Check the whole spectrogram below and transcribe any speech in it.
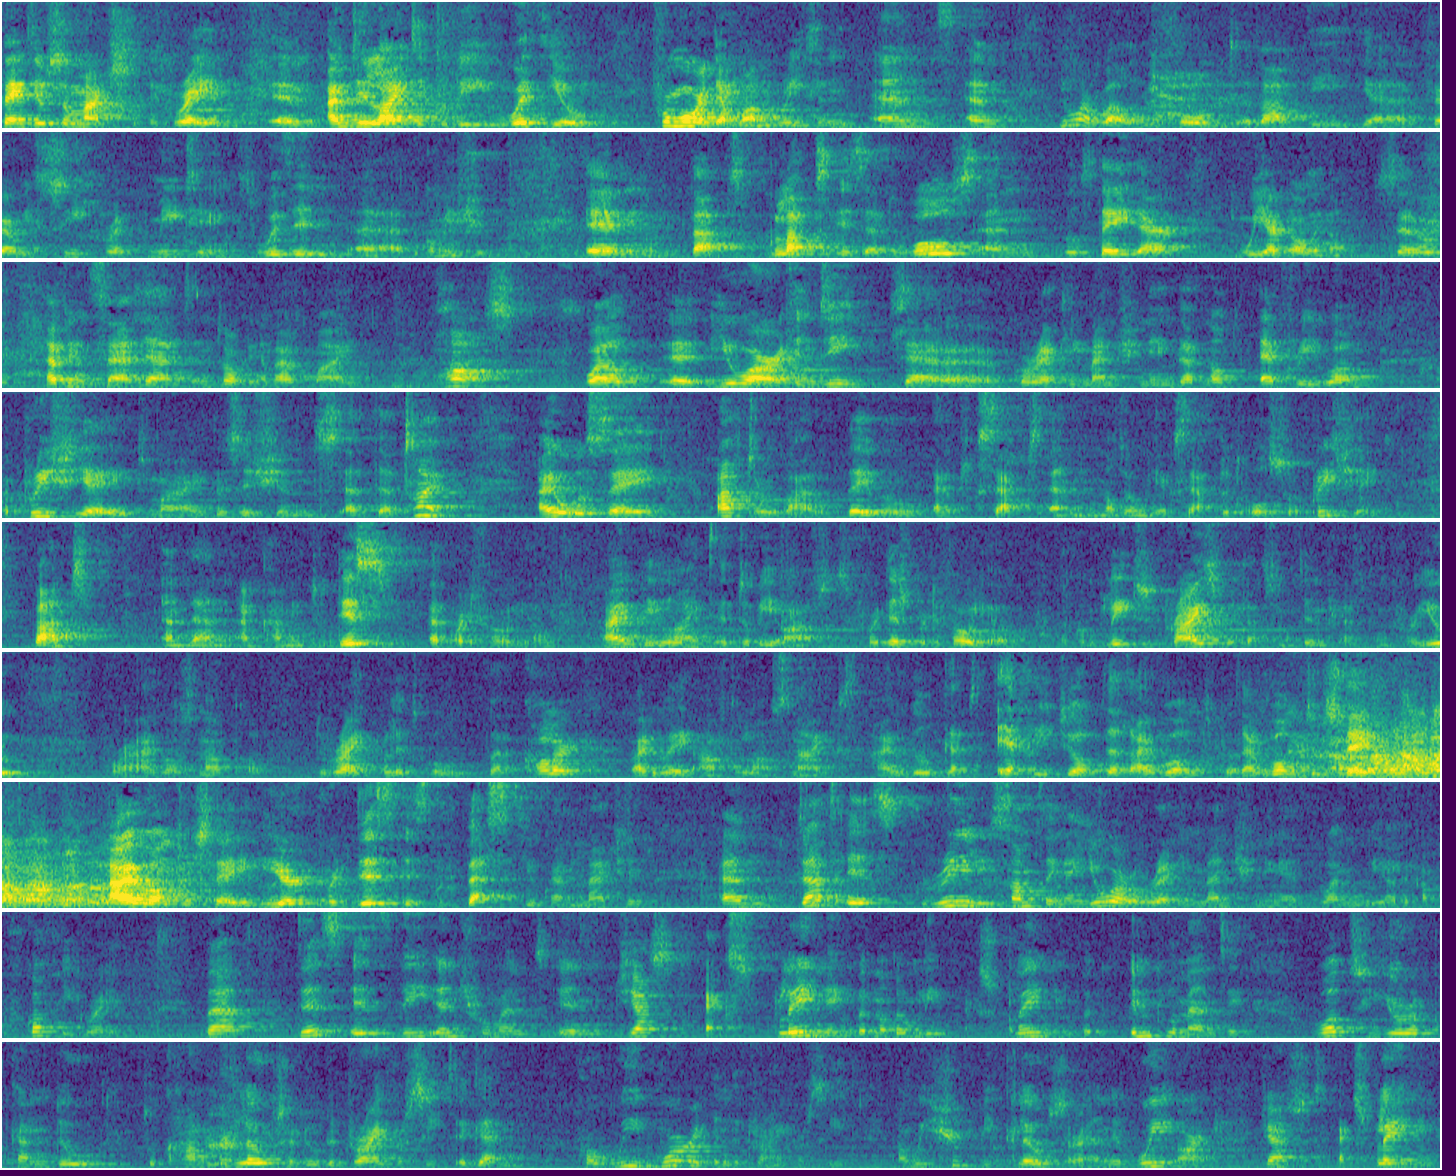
Thank you so much, Graham. Um, I'm delighted to be with you for more than one reason. And um, you are well informed about the uh, very secret meetings within uh, the Commission. Um, that blood is at the walls and will stay there. We are going on. So having said that and talking about my past, well, uh, you are indeed uh, correctly mentioning that not everyone appreciate my decisions at that time. I always say, after a while, they will accept and not only accept, but also appreciate. But, and then I'm coming to this uh, portfolio, I'm delighted to be asked for this portfolio. A complete surprise, but that's not interesting for you, for I was not of the right political uh, color. By the way, after last night, I will get every job that I want, but I want to stay. I want to stay here, for this is the best you can imagine. And that is really something, and you were already mentioning it when we had a cup of coffee, Graham, that this is the instrument in just explaining, but not only explaining, but implementing what Europe can do to come closer to the driver's seat again. For we were in the driver's seat, and we should be closer. And if we are just explaining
